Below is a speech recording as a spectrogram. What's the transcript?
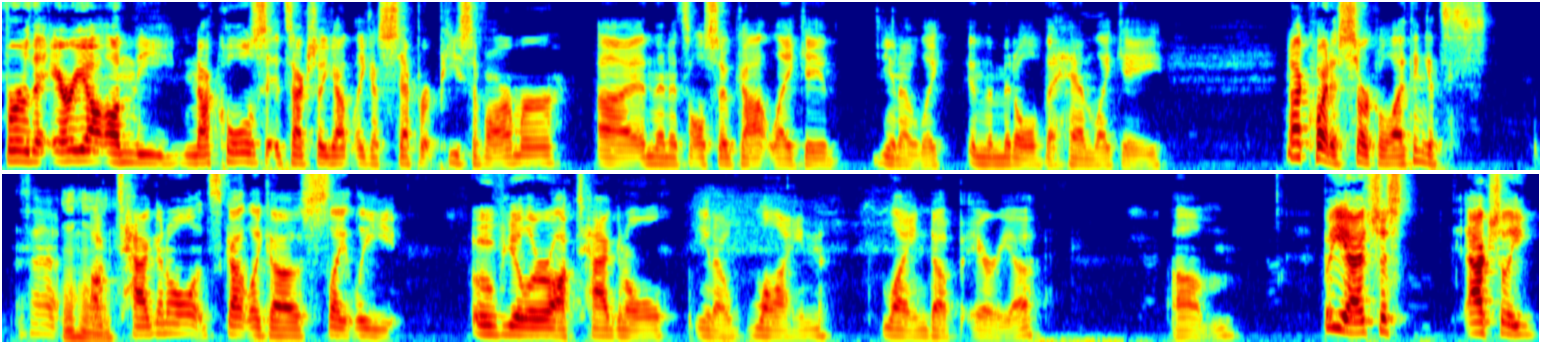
for the area on the knuckles, it's actually got like a separate piece of armor, uh, and then it's also got like a you know like in the middle of the hand like a not quite a circle. I think it's is that Mhm. octagonal. It's got like a slightly ovular octagonal you know line lined up area. Um, but yeah, it's just actually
